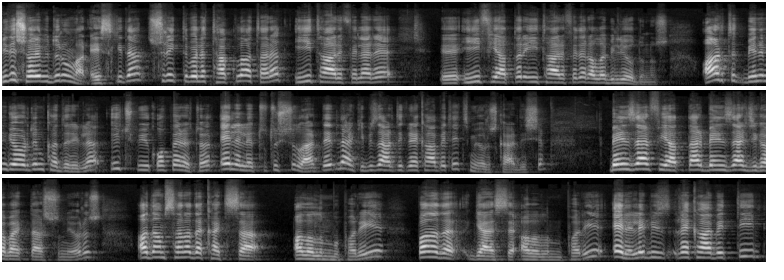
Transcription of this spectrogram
Bir de şöyle bir durum var. Eskiden sürekli böyle takla atarak iyi tarifelere, e, iyi fiyatlara iyi tarifeler alabiliyordunuz. Artık benim gördüğüm kadarıyla 3 büyük operatör el ele tutuştular. Dediler ki biz artık rekabet etmiyoruz kardeşim. Benzer fiyatlar, benzer gigabaytlar sunuyoruz. Adam sana da kaçsa alalım bu parayı. Bana da gelse alalım bu parayı. El ele biz rekabet değil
